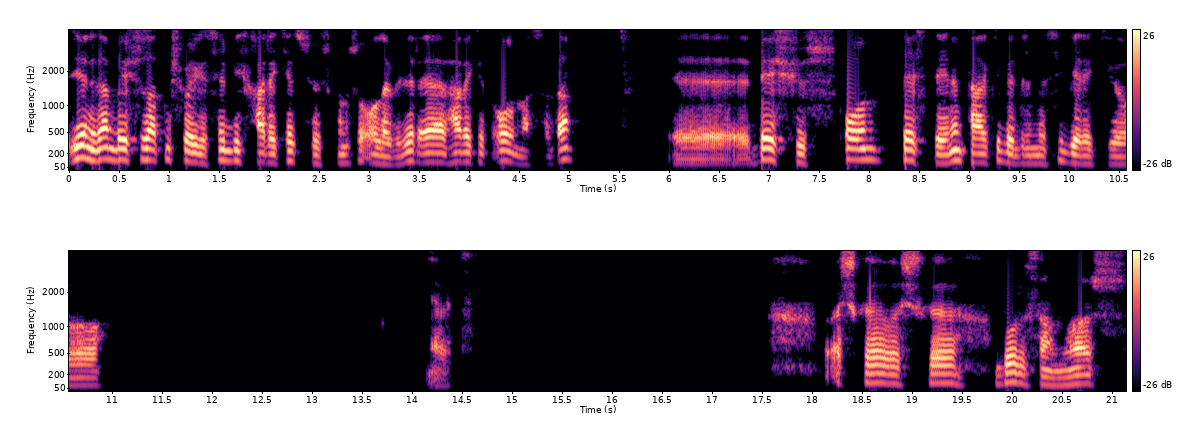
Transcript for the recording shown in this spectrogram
yeniden 560 bölgesine bir hareket söz konusu olabilir. Eğer hareket olmazsa da 510 desteğinin takip edilmesi gerekiyor. Evet. Başka başka Borusan var.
